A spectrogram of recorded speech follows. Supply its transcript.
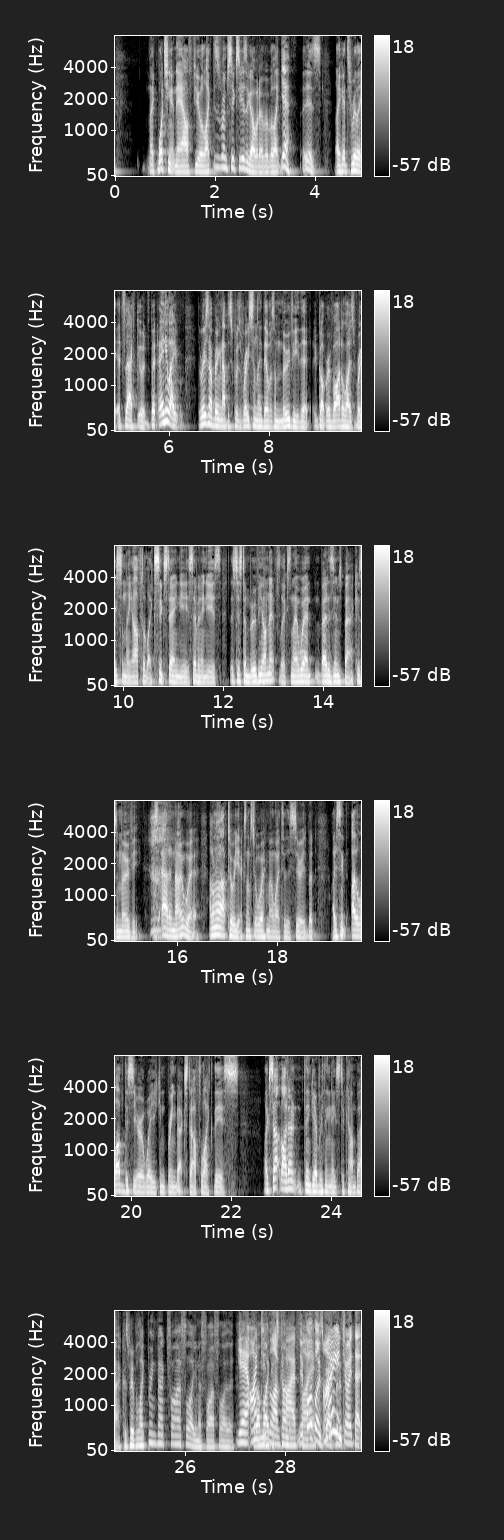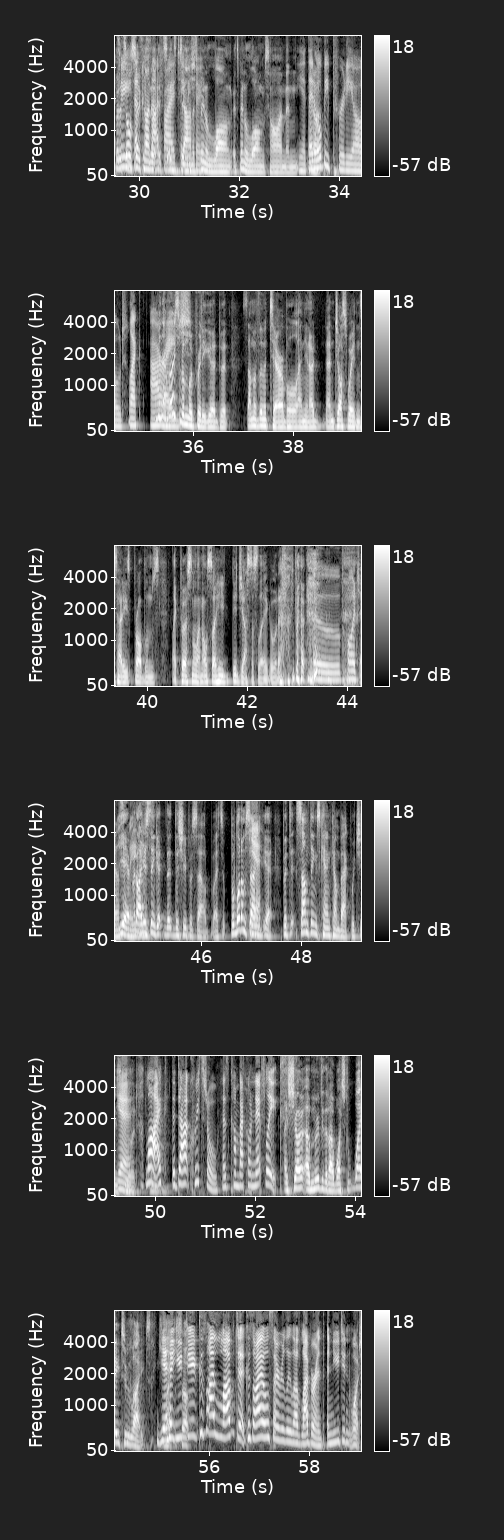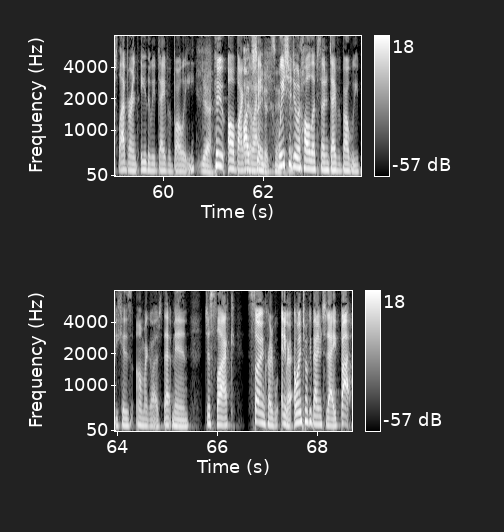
like watching it now if you're like this is from six years ago or whatever but like yeah it is. Like it's really it's that good. But anyway the reason i bring it up is because recently there was a movie that got revitalized recently after like 16 years 17 years. There's just a movie on netflix and they went Vader Zim's back is a movie. It's out of nowhere. And i'm not up to it yet because i'm still working my way through the series but i just think i love this era where you can bring back stuff like this like so, I don't think everything needs to come back because people are like bring back Firefly, you know Firefly. the- Yeah, I did like, love kinda- Yeah, Firefly. Firefly's great. I enjoyed that but it's too. also That's a kind of it's, it's done. It's show. been a long it's been a long time, and Yeah, they'd know, all be pretty old, like I mean, most of them look pretty good, but some of them are terrible. And you know, and Joss Whedon's had his problems, like personal, and also he did Justice League or whatever. but, Ooh, poor Joss yeah, but I just think it, the, the ship has sailed. basically. But what I'm saying, Yeah. yeah, but some things can come back, which is yeah, good. like The Dark Crystal has come back on Netflix. A show, a movie that I watched way too late. yeah, Like, you so- did because I loved it because I also really love Labyrinth, and you didn't watch Labyrinth either with David Bowie. Yeah. who? Oh, by I've the way, seen it since, we should do a whole episode of David Bowie because oh my god, that man just like so incredible. Anyway, I won't talk about him today, but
